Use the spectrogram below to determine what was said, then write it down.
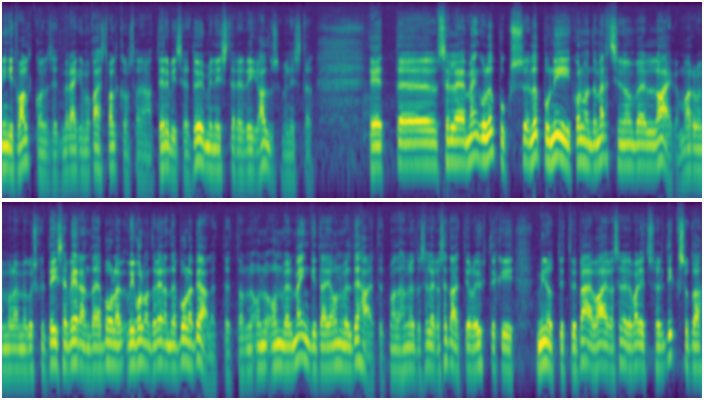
mingeid valdkondasid, me räägime kahest valdkonnast täna, tervise ja tööminister ja riigihalduse minister et äh, selle mängu lõpuks, lõpuni, kolmanda märtsini on veel aega, ma arvan, me oleme kuskil teise veerandaja poole või kolmanda veerandaja poole peal, et, et on, on, on veel mängida ja on veel teha, et, et ma tahan öelda sellega seda, et ei ole ühtegi minutit või päeva aega sellele valitsusele tiksuda.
